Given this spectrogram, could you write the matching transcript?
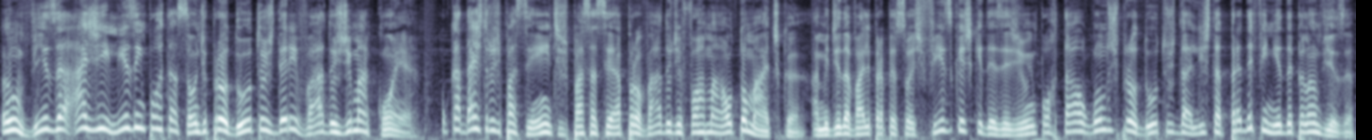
Anvisa agiliza a importação de produtos derivados de maconha. O cadastro de pacientes passa a ser aprovado de forma automática. A medida vale para pessoas físicas que desejam importar algum dos produtos da lista pré-definida pela Anvisa.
